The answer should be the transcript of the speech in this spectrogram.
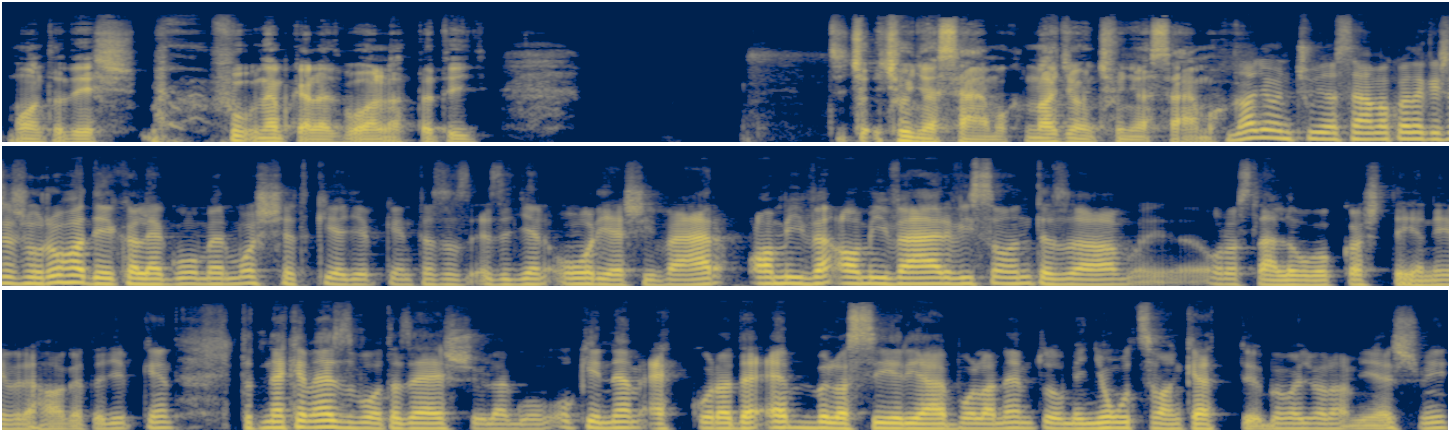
mondtad, és fú, nem kellett volna, tehát így Csúnya számok, nagyon csúnya számok. Nagyon csúnya számok vannak, és ez a rohadék a Lego, mert most jött ki egyébként ez, az, ez egy ilyen óriási vár, ami, ami vár viszont ez a oroszlán logok kastélya névre hallgat egyébként. Tehát nekem ez volt az első Lego. Oké, nem ekkora, de ebből a szériából, a nem tudom, 82-ben vagy valami ilyesmi,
